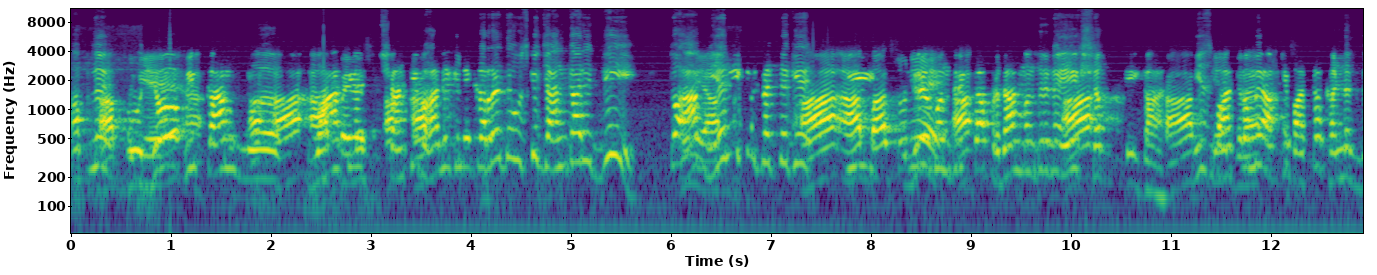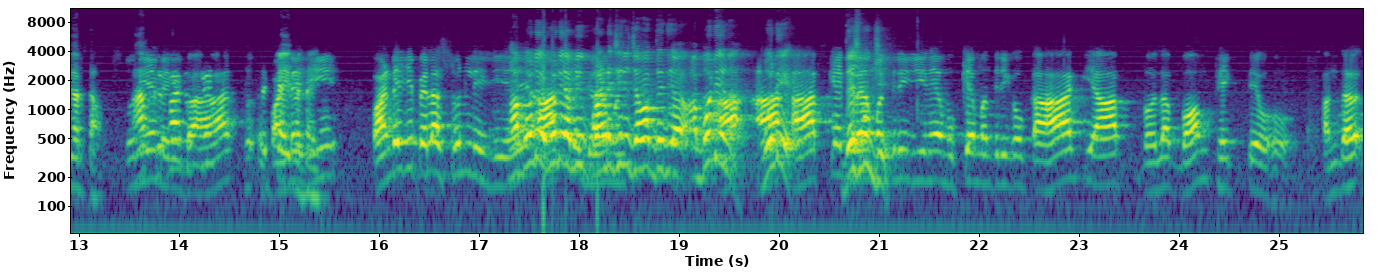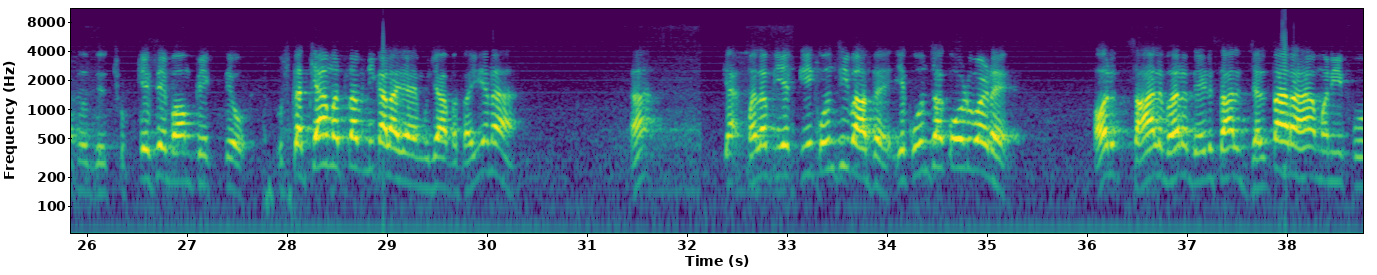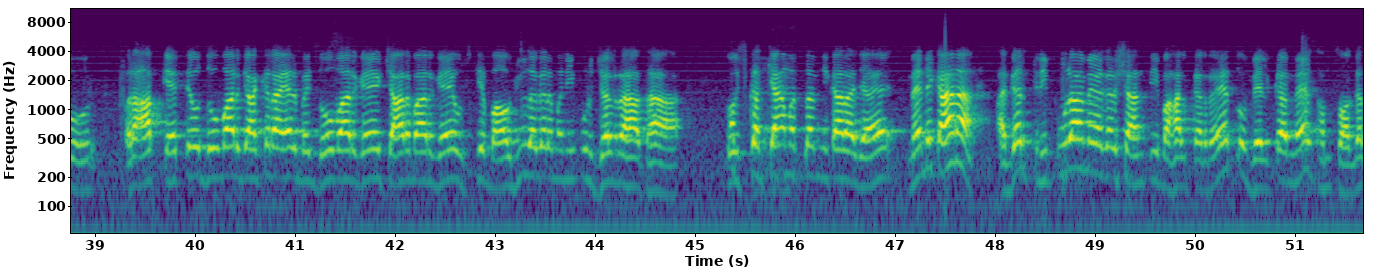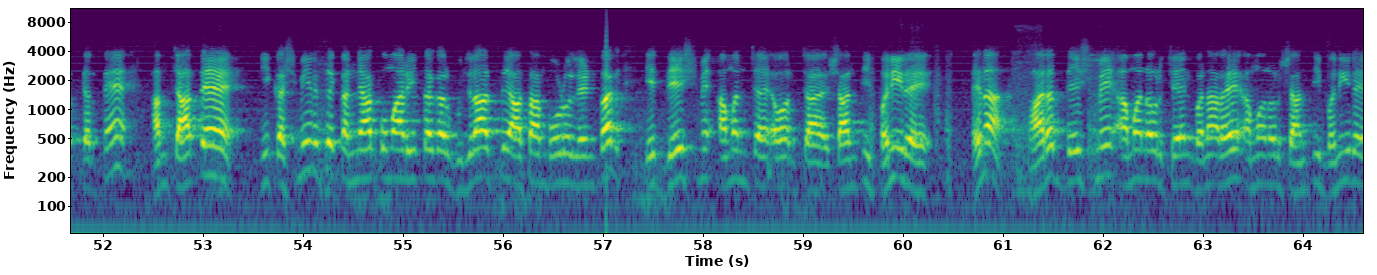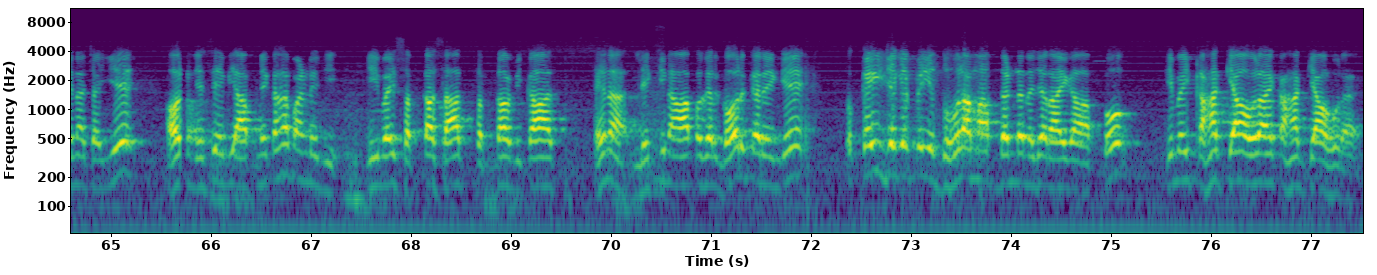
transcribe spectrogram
अपने जो भी काम वहाँ के शांति बहाली के लिए कर रहे थे उसकी जानकारी दी। तो आप ये नहीं कर सकते कि आप बात सुनिए, मंत्री का प्रधानमंत्री ने एक शब्द नहीं कहा। इस बात को मैं आपकी बात का खंडन करता हूँ। मेरी बात। पांडे जी पांडे जी पहला सुन लीजिए। हाँ बोलिए बोलिए अभी पांडे जी ने जवाब दे दिया। अब बोलिए बोलिए। आपके गृह जी। मंत्री जी ने मुख्यमंत्री को कहा कि आप मतलब बॉम्ब फेंकते हो। अंदर छुपके से बॉम्ब फेंकते हो। उसका क्या मतलब निकाला जाए मुझे आप बताइए ना। हाँ? क्या मतलब ये ये कौन सी बात है? ये कौन सा कोड वर्ड है? और साल भर, डेढ़ साल जलता रहा मणिपुर। और आप कहते हो दो बार जाकर आए भाई दो बार गए, चार बार गए, उसके बावजूद अगर मणिपुर जल रहा था तो इसका क्या मतलब निकाला जाए? मैंने कहा ना, अगर त्रिपुरा में अगर शांति बहाल कर रहे हैं तो वेलकम है, हम स्वागत करते हैं। हम चाहते हैं कि कश्मीर से कन्याकुमारी तक और गुजरात से आसाम बोडोलैंड तक ये देश में अमन और शांति बनी रहे, है ना? भारत देश में अमन और चैन बना रहे, अमन और शांति बनी रहना चाहिए। और जैसे अभी आपने कहा पांडे जी, कि भाई सबका साथ, सबका विकास है ना? लेकिन आप अगर गौर करेंगे तो कई जगह पे ये दोहरा मापदंड नज़र आएगा आपको, कि भाई कहाँ क्या हो रहा है, कहाँ क्या हो रहा है।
